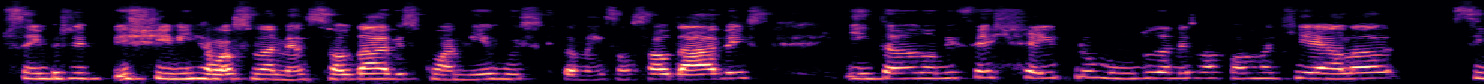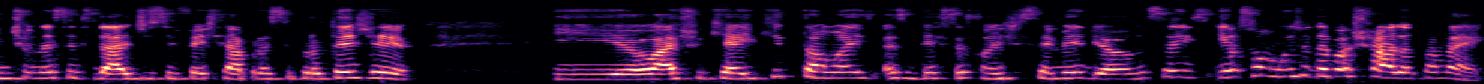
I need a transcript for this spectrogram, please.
sempre estive em relacionamentos saudáveis com amigos que também são saudáveis, então eu não me fechei para o mundo da mesma forma que ela sentiu necessidade de se fechar para se proteger. E eu acho que é aí que estão as, as interseções de semelhanças. E eu sou muito debochada também.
